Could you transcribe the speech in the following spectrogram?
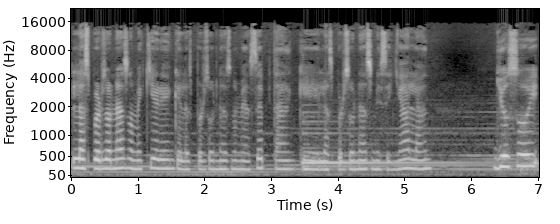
las personas no me quieren, que las personas no me aceptan, que las personas me señalan. Yo soy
